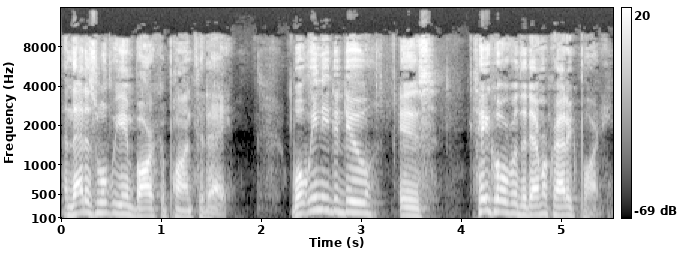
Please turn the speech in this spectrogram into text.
And that is what we embark upon today. What we need to do is take over the Democratic Party.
